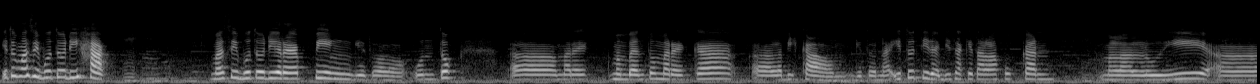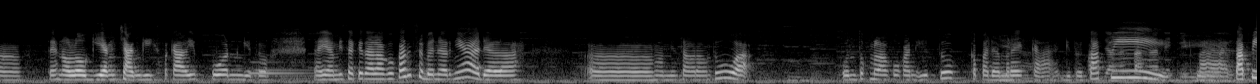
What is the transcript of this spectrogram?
itu masih butuh di hak masih butuh di wrapping gitu loh untuk mereka membantu mereka eh, lebih calm gitu nah itu tidak bisa kita lakukan melalui eh, teknologi yang canggih sekalipun gitu nah yang bisa kita lakukan sebenarnya adalah eh, meminta orang tua Hmm. untuk melakukan itu kepada Iya. mereka gitu. Panjangan Tapi gitu. nah, Iya. tapi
